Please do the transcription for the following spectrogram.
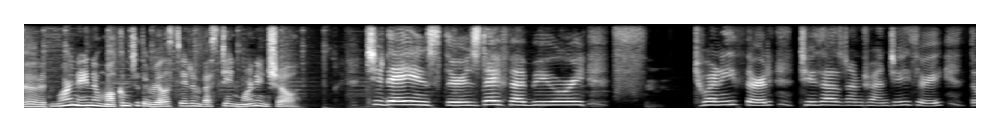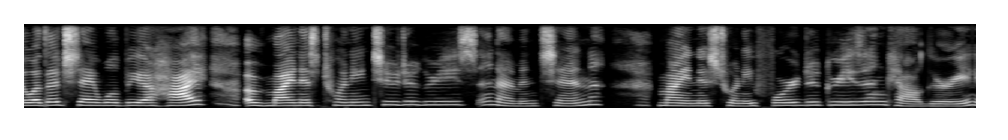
Good morning and welcome to the Real Estate Investing Morning Show. Today is Thursday, February 23rd, 2023. The weather today will be a high of minus 22 degrees in Edmonton, minus 24 degrees in Calgary,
